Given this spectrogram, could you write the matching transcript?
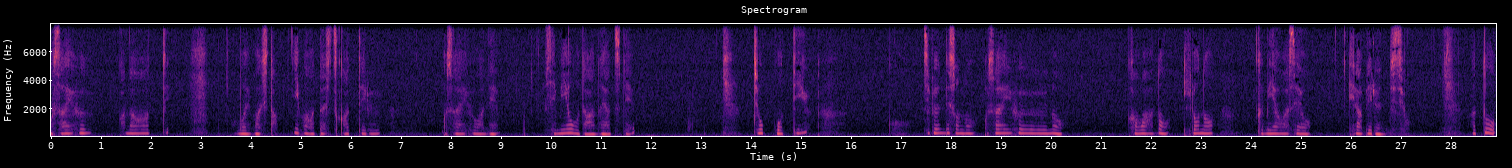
お財布かなって思いました。今私使ってるお財布はねセミオーダーのやつでジョッコっていうこう自分でそのお財布の革の色の組み合わせを選べるんですよ。あと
